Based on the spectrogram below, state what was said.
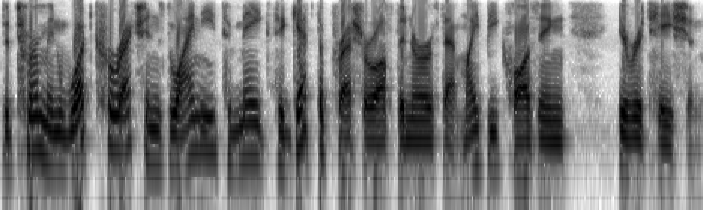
determine what corrections do I need to make to get the pressure off the nerve that might be causing irritation.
